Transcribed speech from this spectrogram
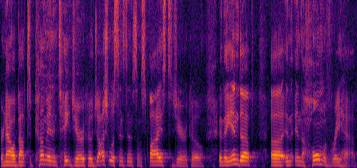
are now about to come in and take Jericho. Joshua sends them some spies to Jericho, and they end up uh, in, in the home of Rahab.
